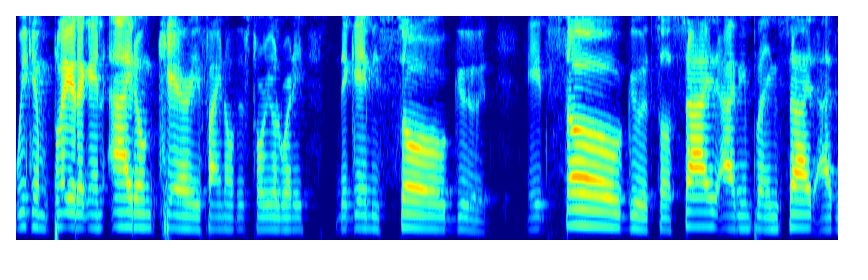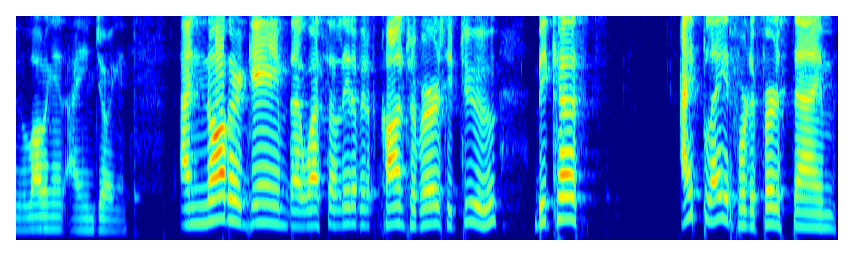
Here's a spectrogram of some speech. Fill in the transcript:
we can play it again. I don't care if I know the story already. The game is so good. It's so good. So Scythe, I've been playing Scythe. I've been loving it. I enjoying it. Another game that was a little bit of controversy too, because I played it for the first time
